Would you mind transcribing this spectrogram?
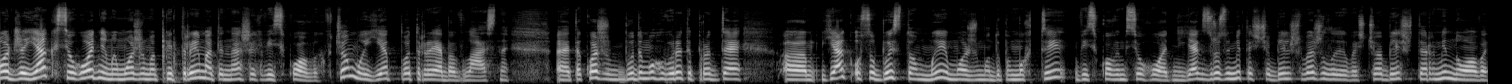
Отже, як сьогодні ми можемо підтримати наших військових? В чому є потреба, власне? Е, Також будемо говорити про те, е, як особисто ми можемо допомогти військовим сьогодні, як зрозуміти, що більш важливе, що більш термінове,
